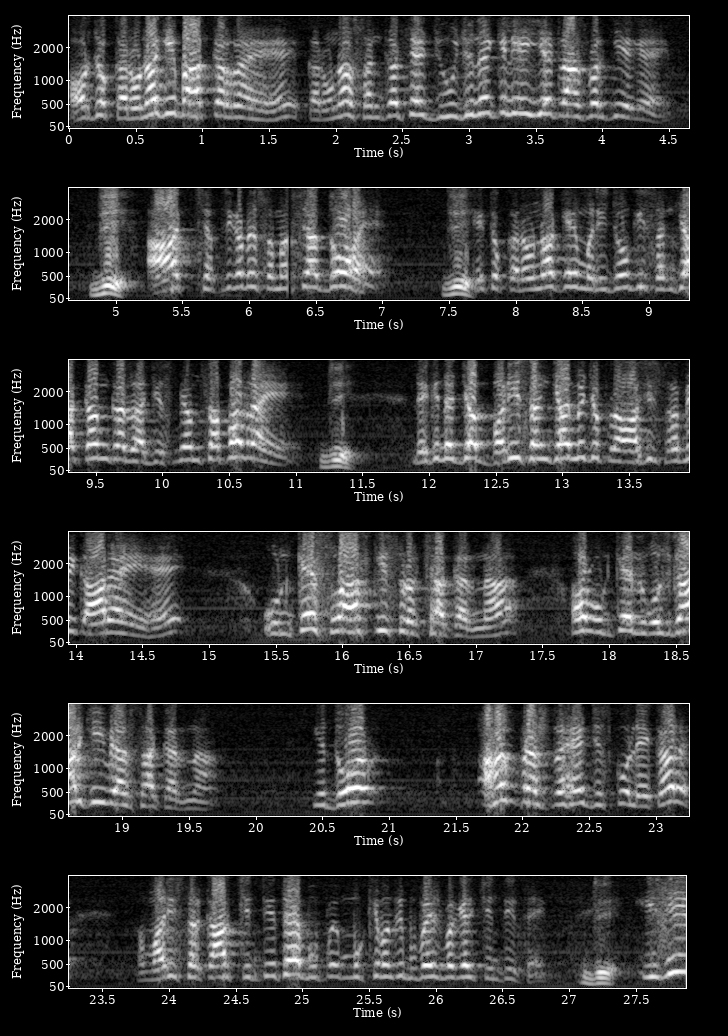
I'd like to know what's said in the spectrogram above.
और जो कोरोना की बात कर रहे हैं कोरोना संकट से जूझने के लिए ये ट्रांसफ़र किए गए हैं। जी। आज छत्तीसगढ़ में समस्या दो है। जी। एक तो कोरोना के मरीजों की संख्या कम कर रहा है जिसमें हम सफल रहे हैं। जी। लेकिन जब बड़ी संख्या में जो प्रवासी श्रमिक आ रहे हैं उनके स्वास्थ्य की सुरक्षा करना और उनके रोज़गार की व्यवस्था करना ये दो अहम प्रश्न है जिसको लेकर हमारी सरकार चिंतित है मुख्यमंत्री भूपेश बघेल चिंतित है। जी। इसी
